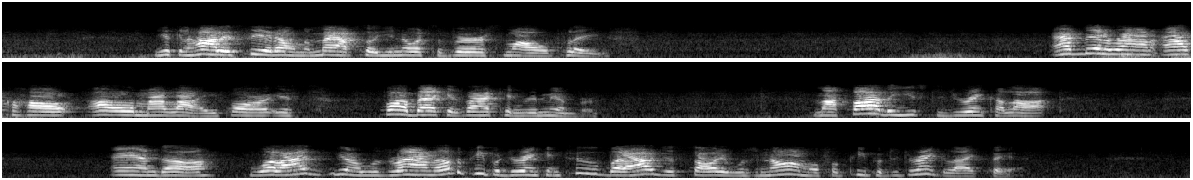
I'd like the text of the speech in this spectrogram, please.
You can hardly see it on the map, so you know it's a very small place. I've been around alcohol all of my life, or as far back as I can remember. My father used to drink a lot, and uh, well, I you know was around other people drinking too, but I just thought it was normal for people to drink like that.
